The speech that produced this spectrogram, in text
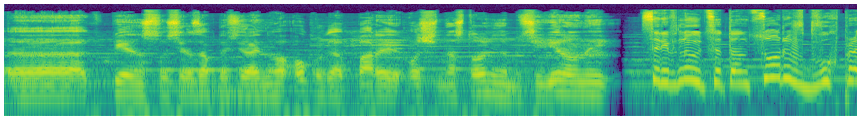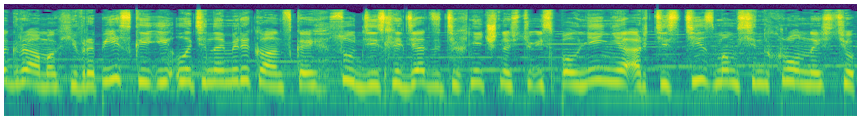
э, к первенству Северо-Западного федерального округа. Пары очень настроены, мотивированы. Соревнуются танцоры в двух программах – европейской и латиноамериканской. Судьи следят за техничностью исполнения, артистизмом, синхронностью.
